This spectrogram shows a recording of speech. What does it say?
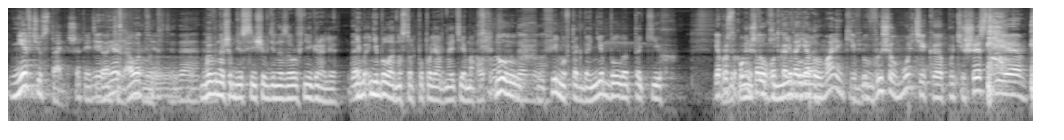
Нефтью станешь, это я тебе гарантирую. А вот. Мы в нашем детстве еще в динозавров не играли. Не, была настолько популярная тема. А ну, была. фильмов тогда не было таких. Я просто помню, что вот когда я было. был маленький, б- вышел мультик э, «Путешествие...»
